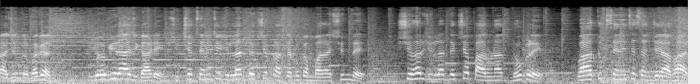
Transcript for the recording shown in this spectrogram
राजेंद्र भगत योगीराज गाडे शिक्षक सेनेचे जिल्हाध्यक्ष प्राध्यापक अंबादास शिंदे शहर जिल्हाध्यक्ष पारुनाथ ढोकळे वाहतूक सेनेचे संजय आभार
